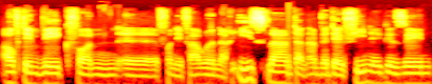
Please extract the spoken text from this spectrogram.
auf dem Weg von äh, von den Färöern nach Island. Dann haben wir Delfine gesehen.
